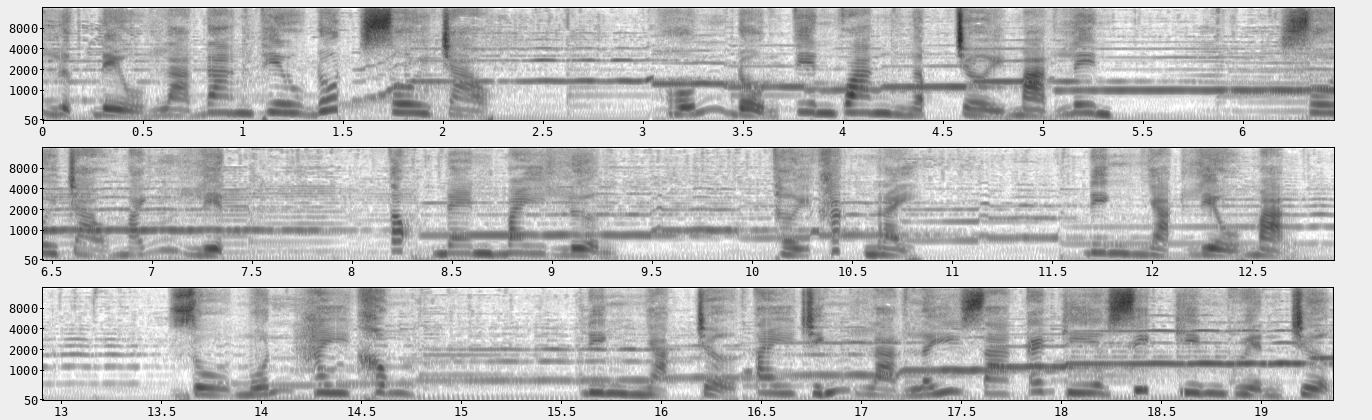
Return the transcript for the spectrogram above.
lực đều là đang thiêu đốt sôi trào. Hốn độn tiên quang ngập trời mà lên. Sôi trào mãnh liệt. Tóc đen bay lượn. Thời khắc này, Đinh nhạc liều mạng. Dù muốn hay không, Đinh nhạc trở tay chính là lấy ra cái kia xích kim quyền trượng.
